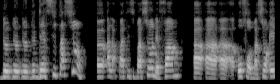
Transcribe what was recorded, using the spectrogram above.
d'incitation de, de, euh, à la participation des femmes à, à, aux formations. Et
